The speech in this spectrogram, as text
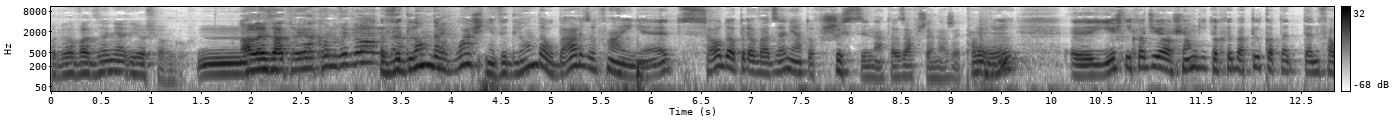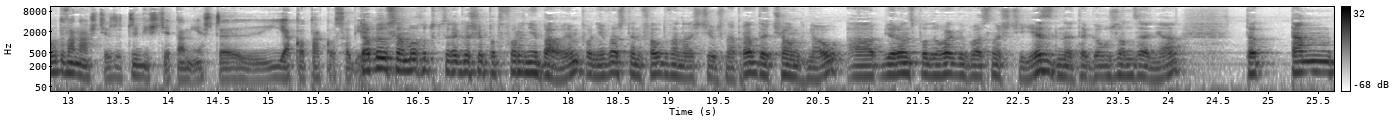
prowadzenia i osiągów. No, Ale za to jak on wygląda! Wyglądał właśnie, wyglądał bardzo fajnie. Co do prowadzenia, to wszyscy na to zawsze narzekali. Mhm. Y, Jeśli chodzi o osiągi, to chyba tylko ten, ten V12 rzeczywiście tam jeszcze jako tako sobie. To był samochód, którego się potwornie bałem, ponieważ ten V12 już naprawdę ciągnął, a biorąc pod uwagę własności jezdne tego urządzenia, to tam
